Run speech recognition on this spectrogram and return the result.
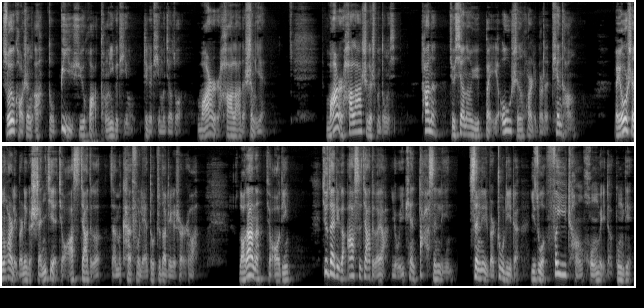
所有考生啊都必须画同一个题目。这个题目叫做《瓦尔哈拉的盛宴》。瓦尔哈拉是个什么东西？它呢就相当于北欧神话里边的天堂。北欧神话里边那个神界叫阿斯加德，咱们看复联都知道这个事儿是吧？老大呢叫奥丁，就在这个阿斯加德呀，有一片大森林。森林里边伫立着一座非常宏伟的宫殿，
